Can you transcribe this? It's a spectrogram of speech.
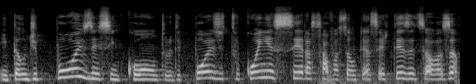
Então, depois desse encontro, depois de tu conhecer a salvação, ter a certeza de salvação,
